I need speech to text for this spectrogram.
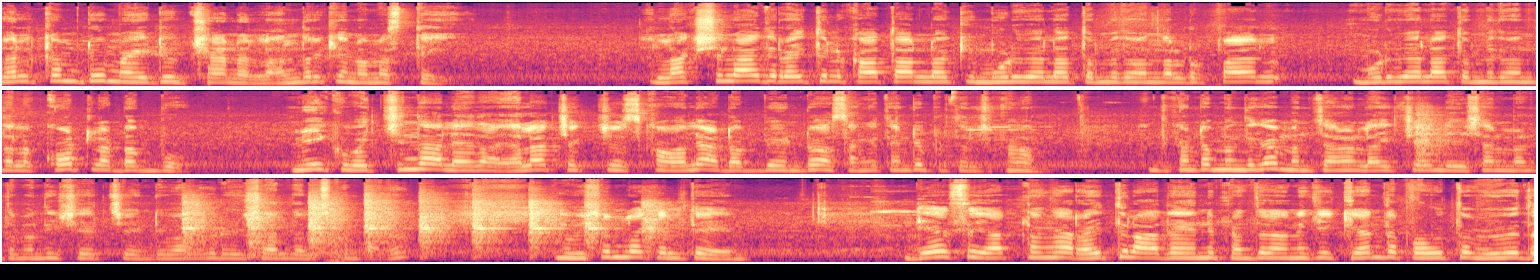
Welcome to my YouTube channel. అందరికీ నమస్తే. లక్షలాది రైతుల ఖాతాల్లోకి మూడు వేల తొమ్మిది వందల రూపాయలు మూడు వేల తొమ్మిది వందల కోట్ల డబ్బు మీకు వచ్చిందా లేదా? ఎలా చెక్ చేసుకోవాలి? ఆ డబ్బు ఏంటో ఆ సంగతి ఏంటో ఇప్పుడు తెలుసుకుందాం. ఎందుకంటే ముందుగా మన ఛానల్ లైక్ చేయండి విషయాన్ని మరింతమందికి షేర్ చేయండి. వాళ్ళు కూడా విషయాలు తెలుసుకుంటారు. ఈ విషయంలోకి వెళ్తే దేశవ్యాప్తంగా రైతుల ఆదాయాన్ని పెంచడానికి కేంద్ర ప్రభుత్వం వివిధ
